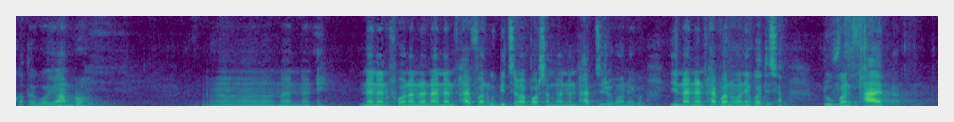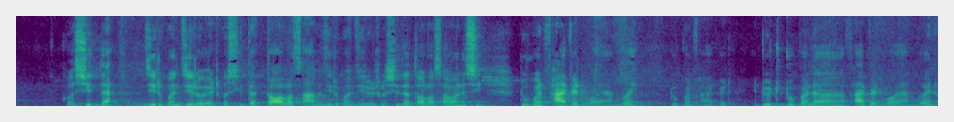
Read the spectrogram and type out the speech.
कता गयो हाम्रो? नाइन नाइन ए नाइन नाइन फोर नाइन र नाइन नाइन फाइभ वानको बिचमा पर्छ नाइन नाइन फाइभ जिरो भनेको। यो नाइन नाइन फाइभ वान भनेको कति छ? टु पोइन्ट फाइभको सिधा जिरो पोइन्ट जिरो एटको सिधा तल छ। हाम्रो जिरो पोइन्ट जिरो एटको सिधा तल छ भनेपछि टु पोइन्ट फाइभ एट भयो हाम्रो है। Two point five eight. Two two point five eight भयो हाम्रो होइन?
